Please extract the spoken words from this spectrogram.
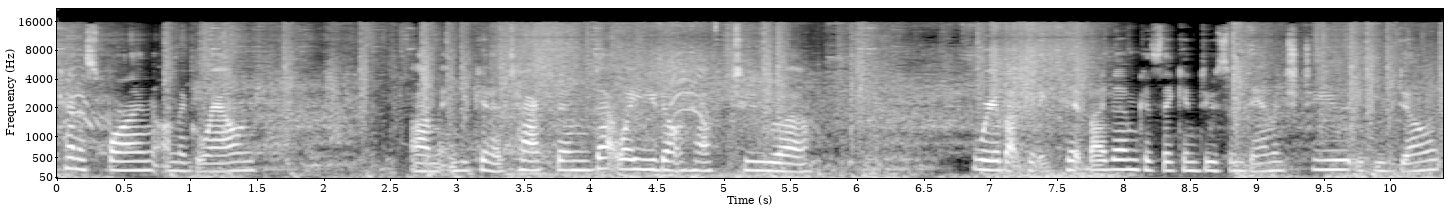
kind of spawn on the ground um, and you can attack them. That way you don't have to uh, worry about getting hit by them because they can do some damage to you if you don't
